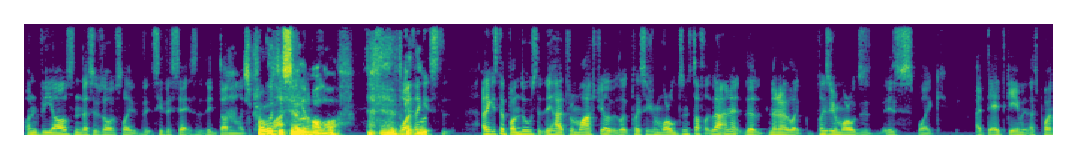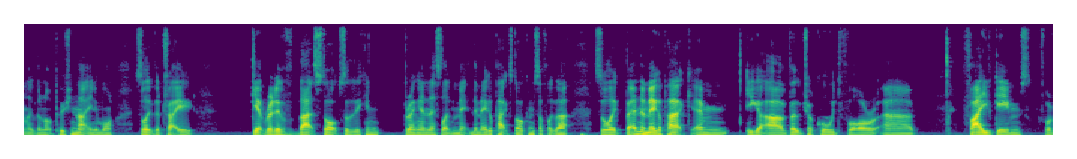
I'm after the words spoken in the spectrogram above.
on VRs, and this is obviously the, see the sets that they'd done. Like It's probably to sell year. them all off. Well, I think it's I think it's the bundles that they had from last year, like PlayStation Worlds and stuff like that in it. The, no, no, like PlayStation Worlds is, is like a dead game at this point. Like they're not pushing that anymore. So like they're trying to get rid of that stock so they can bring in this like me- the mega pack stock and stuff like that. So like, but in the mega pack, um, you get a voucher code for uh five games for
